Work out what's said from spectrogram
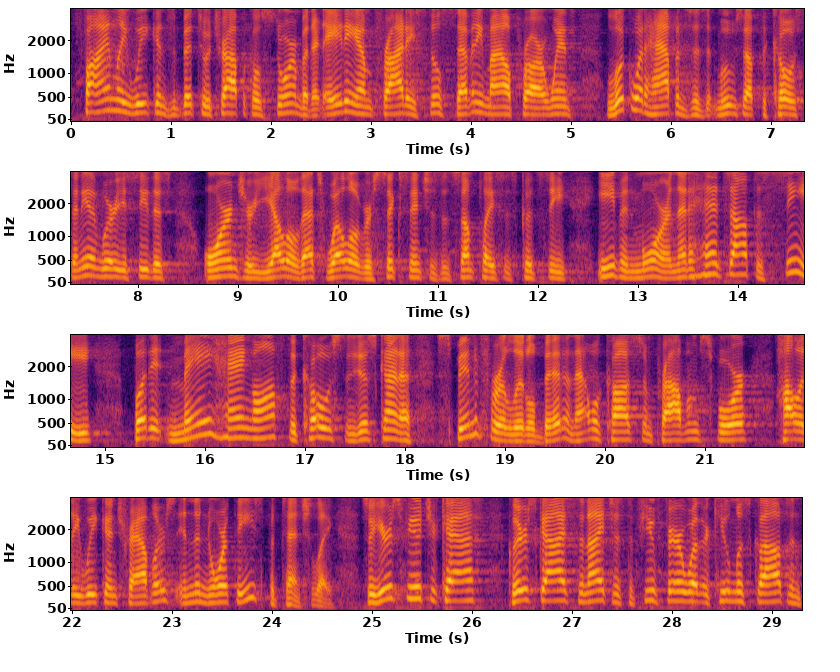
finally weakens a bit to a tropical storm, but at 8 a.m. Friday, still 70 mile per hour winds. Look what happens as it moves up the coast. Anywhere you see this orange or yellow, that's well over six inches, and some places could see even more. And then it heads out to sea, but it may hang off the coast and just kind of spin for a little bit, and that will cause some problems for holiday weekend travelers in the Northeast potentially. So here's Futurecast. Clear skies tonight, just a few fair weather cumulus clouds in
